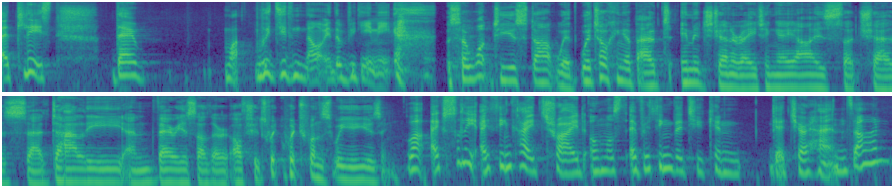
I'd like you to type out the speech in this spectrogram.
at least there well, we didn't know in the beginning. so, what do you start with? We're talking about image generating AIs such as uh, DALL-E and various other offshoots. Which, which ones were you using? Well, actually, I think I tried almost everything that you can get your hands on.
